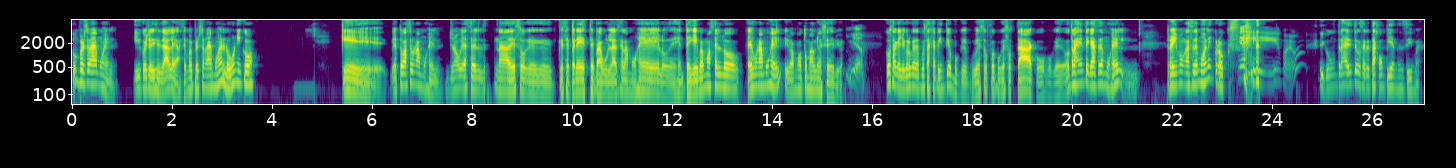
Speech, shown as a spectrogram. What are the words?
Un personaje mujer. Y Cocho dice, dale, hacemos el personaje mujer. Lo único que esto va a ser una mujer. Yo no voy a hacer nada de eso que, que se preste para burlarse a la mujer o de gente gay. Vamos a hacerlo, es una mujer y vamos a tomarlo en serio. Yeah. Cosa que yo creo que después se arrepintió porque eso fue porque esos tacos, porque otra gente que hace de mujer, Raymond hace de mujer en crocs Y, bueno, y con un trajecito que se le está rompiendo encima.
